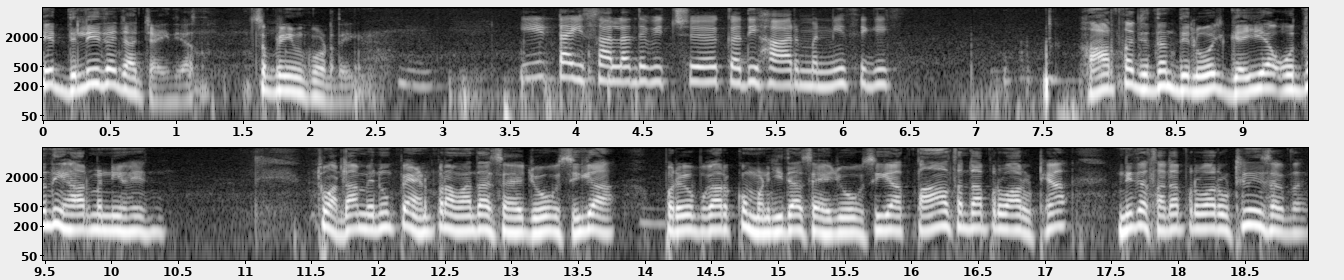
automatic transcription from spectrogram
ਇਹ ਦਿੱਲੀ ਦੇ ਜੱਜ ਚਾਹੀਦੇ ਆ ਸੁਪਰੀਮ ਕੋਰਟ ਦੇ। ਇਹ 2.5 ਸਾਲਾਂ ਦੇ ਵਿੱਚ ਕਦੀ ਹਾਰ ਮੰਨੀ ਸੀਗੀ? ਹਾਰ ਤਾਂ ਜਿੱਦਣ ਦਿਲੋਜ ਗਈ ਆ ਉਦੋਂ ਦੀ ਹਾਰ ਮੰਨੀ ਹੋਈ। ਤੁਹਾਡਾ ਮੈਨੂੰ ਭੈਣ ਭਰਾਵਾਂ ਦਾ ਸਹਿਯੋਗ ਸੀਗਾ ਪਰਉਪਕਾਰ ਘੁੰਮਣ ਜੀ ਦਾ ਸਹਿਯੋਗ ਸੀਗਾ ਤਾਂ ਸਾਡਾ ਪਰਿਵਾਰ ਉੱਠਿਆ ਨਹੀਂ ਤਾਂ ਸਾਡਾ ਪਰਿਵਾਰ ਉੱਠ ਨਹੀਂ ਸਕਦਾ।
